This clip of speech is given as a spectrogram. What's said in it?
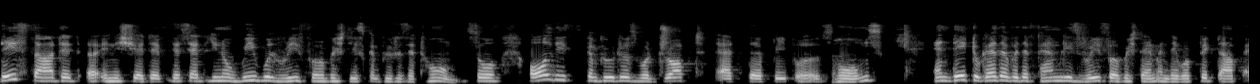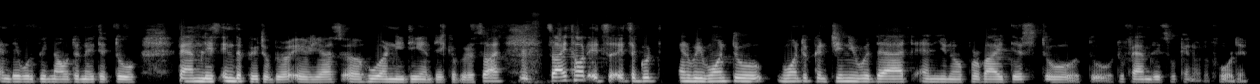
they started an initiative. They said, you know, we will refurbish these computers at home. So all these computers were dropped at the people's homes and they together with the families refurbished them and they were picked up and they will be now donated to families in the Peterborough areas uh, who are needy and take a so I so I thought it's it's a good and we want to want to continue with that and you know provide this to to to families who cannot afford it.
